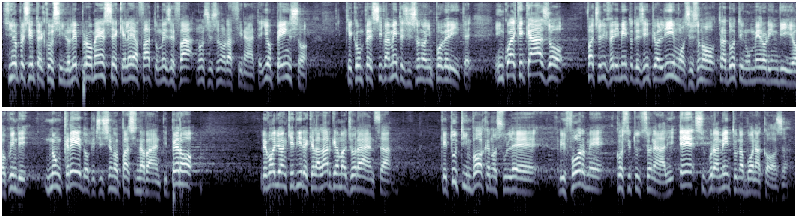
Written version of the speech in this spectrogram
Signor Presidente del Consiglio, le promesse che lei ha fatto un mese fa non si sono raffinate. Io penso che complessivamente si sono impoverite. In qualche caso, faccio riferimento ad esempio all'IMO, si sono tradotte in un mero rinvio, quindi non credo che ci siano passi in avanti, però le voglio anche dire che la larga maggioranza che tutti invocano sulle riforme costituzionali è sicuramente una buona cosa.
